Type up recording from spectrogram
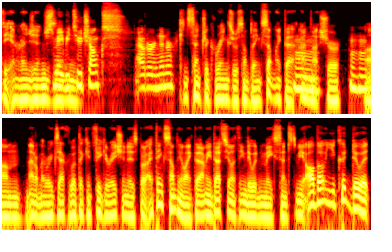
the inner engines, Just maybe and two chunks, outer and inner. concentric rings or something, something like that. I'm Hmm. not sure. Mm-hmm. Um, I don't remember exactly what the configuration is, but I think something like that. I mean, that's the only thing that would make sense to me. Although you could do it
